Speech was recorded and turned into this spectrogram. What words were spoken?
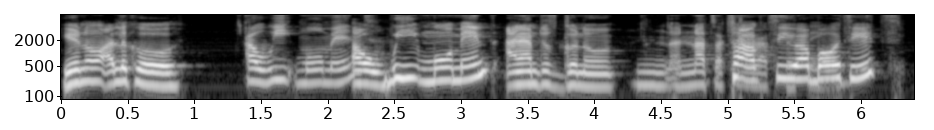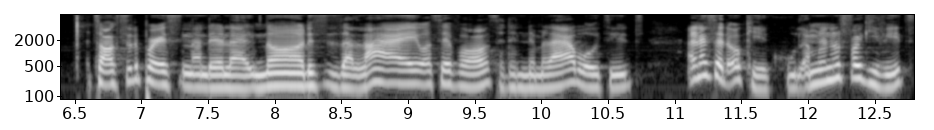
you know, a little a weak moment. a weak moment, and I'm just gonna Mm, not talk to you thing. about it. Talk to the person, and they're like, "No, this is a lie, whatever." So then they lie about it, and I said, "Okay, cool. I'm gonna forgive it,"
